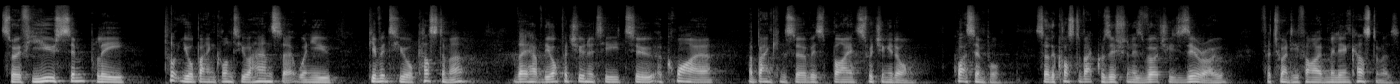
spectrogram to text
So if you simply put your bank onto your handset when you give it to your customer, they have the opportunity to acquire a banking service by switching it on. Quite simple. So the cost of acquisition is virtually zero for 25 million customers.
